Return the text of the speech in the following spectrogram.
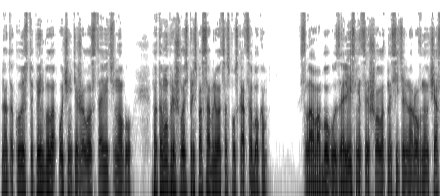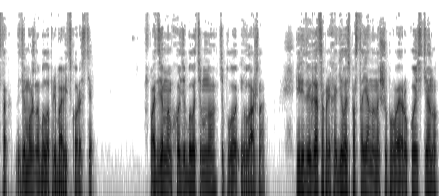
На такую ступень было очень тяжело ставить ногу, потому пришлось приспосабливаться спускаться боком. Слава богу, за лестницей шел относительно ровный участок, где можно было прибавить скорости. В подземном ходе было темно, тепло и влажно. Передвигаться приходилось, постоянно нащупывая рукой стену,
